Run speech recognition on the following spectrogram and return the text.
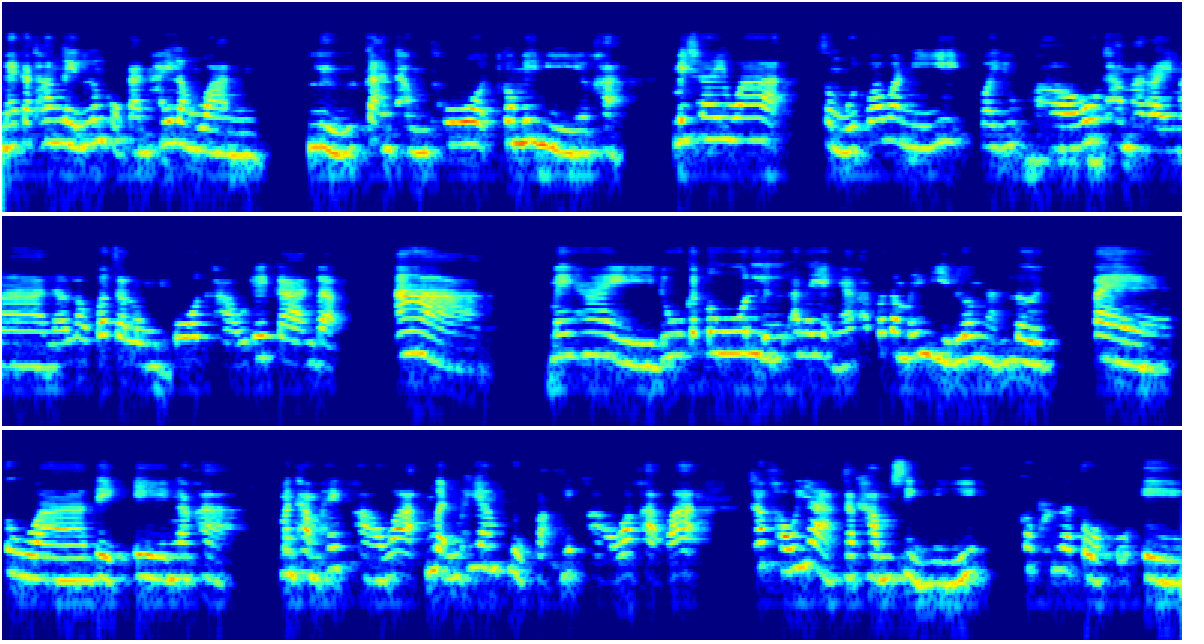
แม้กระทั่งในเรื่องของการให้รางวัล หรือการทำโทษก็ไม่มีค่ะ ไม่ใช่ว่าสมมุติว่าวันนี้วายุเขาทำอะไรมาแล้วเราก็จะลงโทษเขาด้วยการแบบ อ่า ไม่ให้ดูการ์ตูนหรืออะไรอย่างเงี้ยค่ะ ก็จะไม่มีเรื่องนั้นเลย แต่ตัวเด็กเองอะค่ะ มันทำให้เขาอะเหมือนพยายามปลูกฝังให้เขาอะค่ะว่า ถ้าเขาอยากจะทำสิ่งนี้ก็เพื่อตัวเขาเอง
